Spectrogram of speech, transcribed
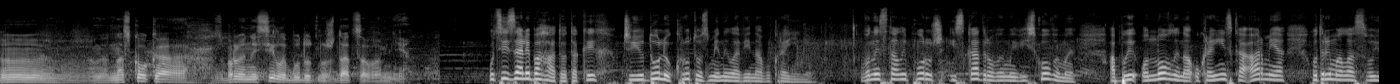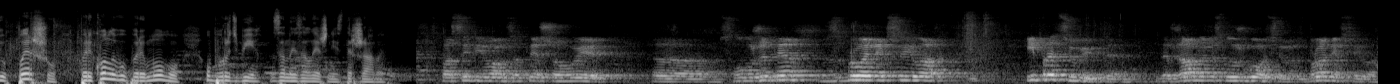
Э, насколько Сбройные силы будут нуждаться во мне. У цій залі багато таких, чию долю круто змінила війна в Україні. Вони стали поруч із кадровими військовими, аби оновлена українська армія отримала свою першу переконливу перемогу у боротьбі за незалежність держави. Спасибі вам за те, що ви е, служите в Збройних силах і працюєте державними службовцями в Збройних силах.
